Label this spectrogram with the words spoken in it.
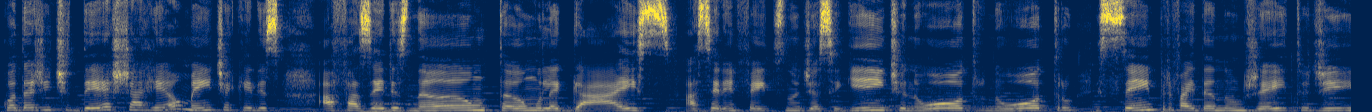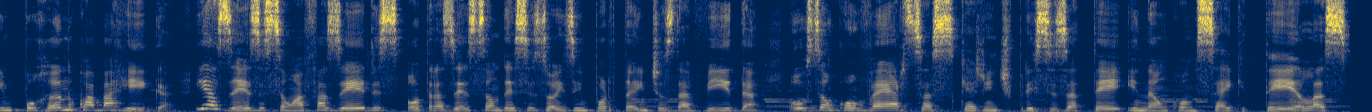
Quando a gente deixa realmente aqueles afazeres não tão legais a serem feitos no dia seguinte, no outro, no outro, e sempre vai dando um jeito de empurrando com a barriga. E às vezes são afazeres, outras vezes são decisões importantes importantes da vida, ou são conversas que a gente precisa ter e não consegue tê-las.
